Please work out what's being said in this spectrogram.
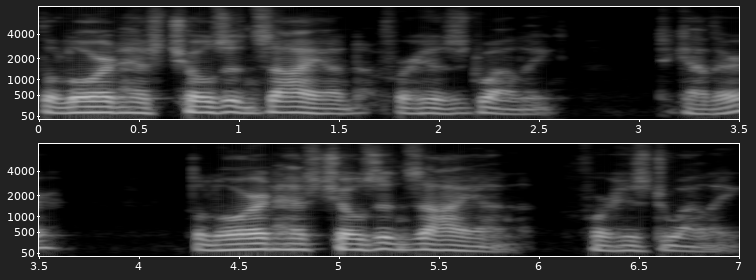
The Lord has chosen Zion for his dwelling. Together, the Lord has chosen Zion for his dwelling.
